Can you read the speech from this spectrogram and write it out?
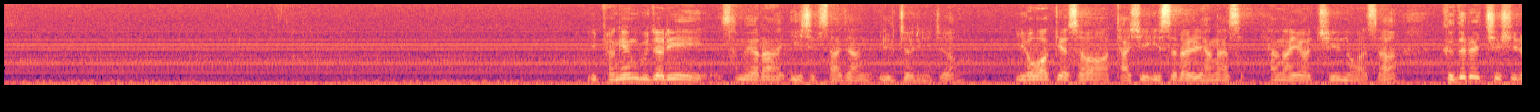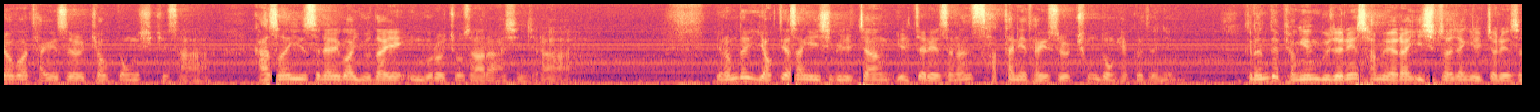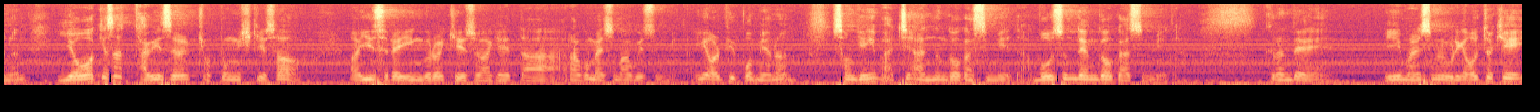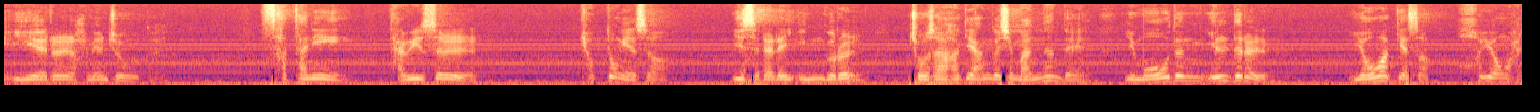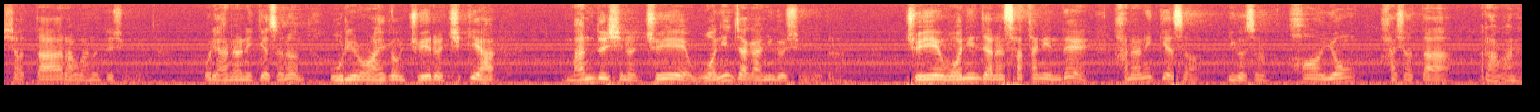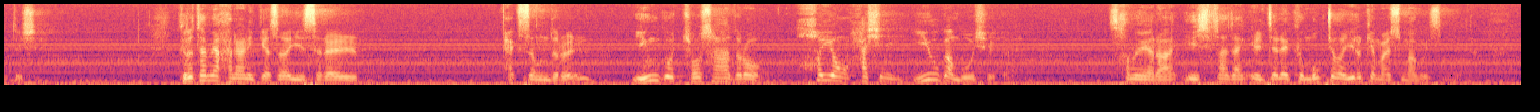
이 병행 구절이 사무엘하 24장 1절이죠. 여호와께서 다시 이스라엘 향하여 진노하사 그들을 치시려고 다윗을 격동시키사 가서 이스라엘과 유다의 인구를 조사하라 하신지라. 여러분들 역대상 21장 1절에서는 사탄이 다윗을 충동했거든요. 그런데 병행 구절인 사무엘하 24장 1절에서는 여호와께서 다윗을 격동시켜서 이스라엘 인구를 계수하게 했다라고 말씀하고 있습니다. 이 얼핏 보면은 성경이 맞지 않는 것 같습니다. 모순된 것 같습니다. 그런데 이 말씀을 우리가 어떻게 이해를 하면 좋을까요? 사탄이 다윗을 격동해서 이스라엘의 인구를 조사하게 한 것이 맞는데 이 모든 일들을 여호와께서 허용하셨다라고 하는 뜻입니다. 우리 하나님께서는 우리로 하여금 죄를 짓게 만드시는 죄의 원인자가 아닌 것입니다. 죄의 원인자는 사탄인데 하나님께서 이것을 허용하셨다라고 하는 뜻이에요. 그렇다면 하나님께서 이스라엘 백성들을 인구 조사하도록 허용하신 이유가 무엇일까요? 사무엘하 24장 1절에 그 목적을 이렇게 말씀하고 있습니다.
